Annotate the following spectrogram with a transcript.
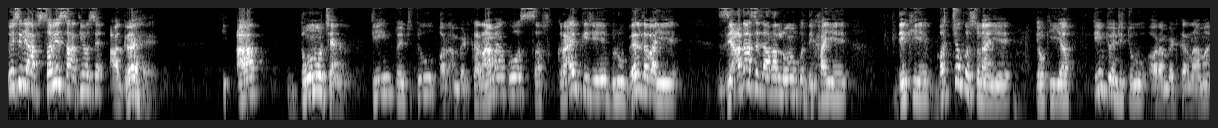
तो इसलिए आप सभी साथियों से आग्रह है कि आप दोनों चैनल टीम 22 और अंबेडकर रामा को सब्सक्राइब कीजिए ब्लू बेल दबाइए, ज़्यादा से ज़्यादा लोगों को दिखाइए देखिए, बच्चों को सुनाइए, क्योंकि यह टीम 22 और अंबेडकर नामा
